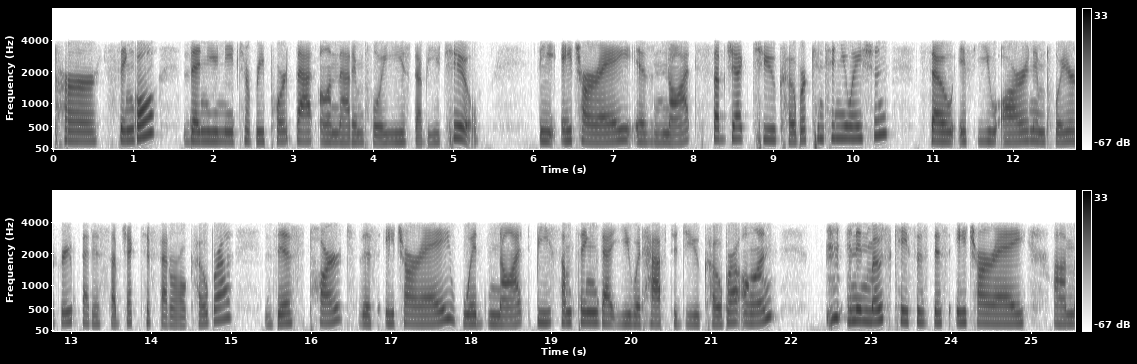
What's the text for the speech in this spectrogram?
per single, then you need to report that on that employee's W 2. The HRA is not subject to COBRA continuation. So if you are an employer group that is subject to federal COBRA, this part, this HRA, would not be something that you would have to do COBRA on. and in most cases, this HRA um,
